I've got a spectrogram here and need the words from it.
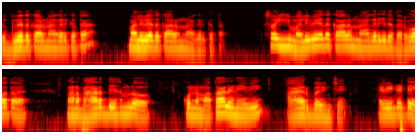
ఋగ్వేద కాల నాగరికత మలివేద కాలం నాగరికత. సో ఈ మలివేద కాలం నాగరికత తర్వాత మన భారతదేశంలో కొన్ని మతాలు అనేవి ఆవిర్భవించాయి. అవి ఏంటంటే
